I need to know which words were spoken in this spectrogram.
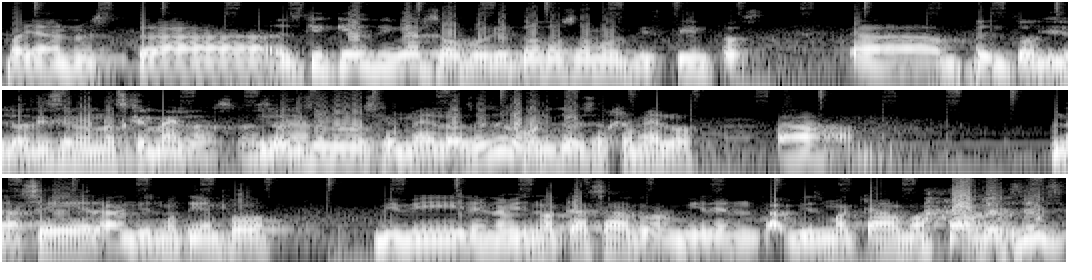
vaya, nuestra... Es que, ¿qué es diverso? Porque todos somos distintos. Uh, entonces, y lo dicen unos gemelos. Y lo dicen unos gemelos. Eso es lo bonito de ser gemelo. Uh, nacer al mismo tiempo, vivir en la misma casa, dormir en la misma cama, a veces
